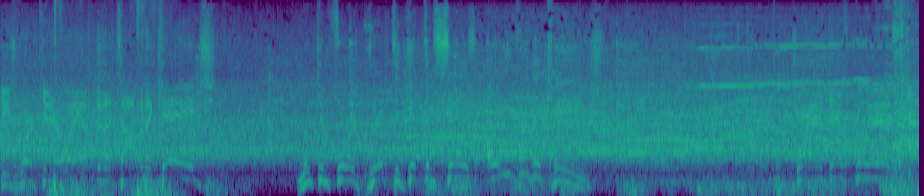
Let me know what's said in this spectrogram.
She's working her way up to the top of the cage. Looking for a grip to get themselves over the cage. Trying desperately to escape.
